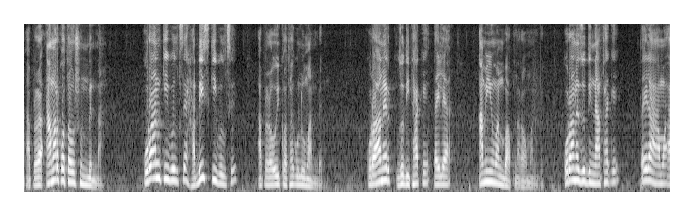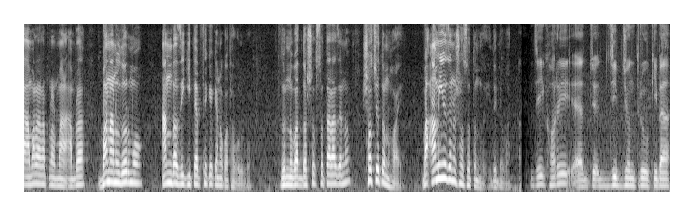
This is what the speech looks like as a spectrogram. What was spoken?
আপনারা আমার কথাও শুনবেন না। কোরআন কি বলছে, হাদিস কি বলছে, আপনারা ওই কথাগুলো মানবেন। কোরআনের যদি থাকে, তাইলে আমিও মানবো, আপনারাও মানবেন। কোরআনে যদি না থাকে, তাইলে আমার আর আপনার মা, আমরা বানানো ধর্ম, আন্দাজি কিতাব থেকে কেন কথা বলব? ধন্যবাদ দর্শক শ্রোতারা যেন সচেতন হয়, বা আমিও যেন সচেতন হই। ধন্যবাদ। যেই ঘরে জীবজন্তু কিংবা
